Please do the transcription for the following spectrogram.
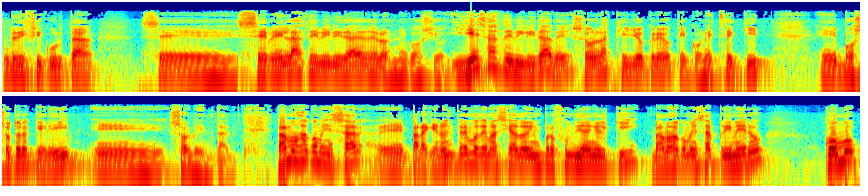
de dificultad, se, se ven las debilidades de los negocios. Y esas debilidades son las que yo creo que con este kit vosotros queréis solventar. Vamos a comenzar, para que no entremos demasiado en profundidad en el kit, vamos a comenzar primero ¿Cómo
